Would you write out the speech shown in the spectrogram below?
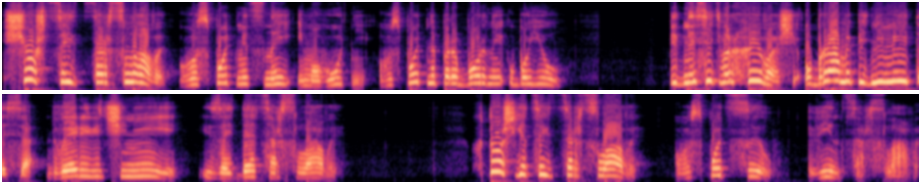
Що ж цей цар слави? Господь міцний і могутній, Господь непереборний у бою. Піднесіть верхи ваші, обрами піднімітеся, двері відчиніє, і зайде цар слави. Хто ж є цей цар слави? Господь сил, він цар слави.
